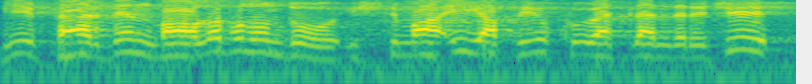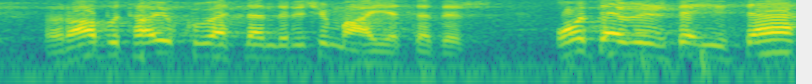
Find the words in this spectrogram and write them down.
bir ferdin bağlı bulunduğu içtimai yapıyı kuvvetlendirici, rabıtayı kuvvetlendirici mahiyettedir. O devirde ise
